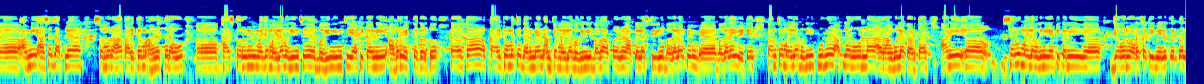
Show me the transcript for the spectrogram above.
आम्ही असंच आपल्यासमोर हा कार्यक्रम आणत राहू. खास करून मी माझ्या महिला भगिनींचे भगिनींचे या ठिकाणी आभार व्यक्त करतो. का कार्यक्रमाच्या दरम्यान आमच्या महिला भगिनी बघा आपण आपल्याला स्क्रीनवर बघायला पण बघायलाही भेटेल. तर आमच्या महिला भगिनी पूर्ण आपल्या रोडला रांगोळ्या काढतात आणि सर्व महिला भगिनी या ठिकाणी जेवण वाढासाठी मेहनत करतात.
